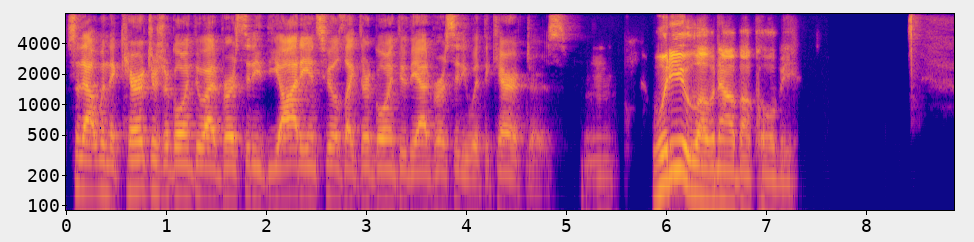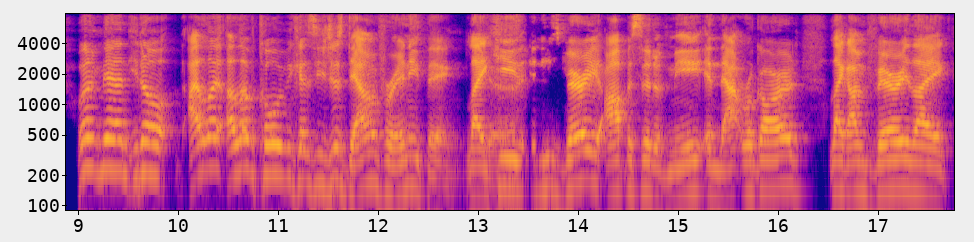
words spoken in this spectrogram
so that when the characters are going through adversity, the audience feels like they're going through the adversity with the characters. Mm. What do you love now about Colby? Well, man, you know, I like I love Colby because he's just down for anything. Like yeah. he's he's very opposite of me in that regard. Like I'm very like,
